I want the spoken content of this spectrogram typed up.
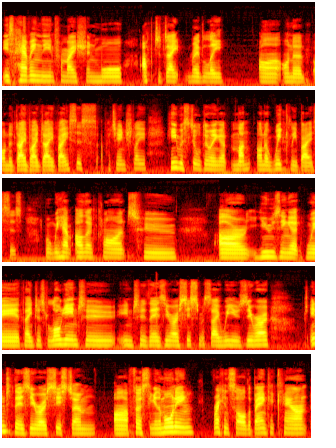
is having the information more up to date readily uh, on a on a day by day basis potentially. He was still doing it month on a weekly basis, but we have other clients who are using it where they just log into into their Xero system. Say we use Xero into their Xero system uh, first thing in the morning reconcile the bank account,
